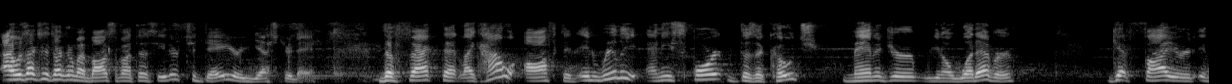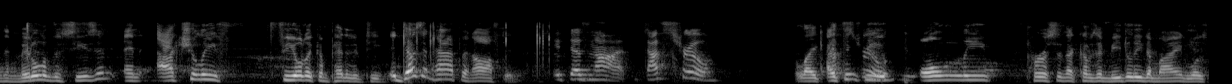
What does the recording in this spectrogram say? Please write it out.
I was actually talking to my boss about this either today or yesterday. The fact that like how often in really any sport does a coach, manager, you know, whatever, get fired in the middle of the season and actually field a competitive team? It doesn't happen often. it does not that's true Like I think true. the only person that comes immediately to mind was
